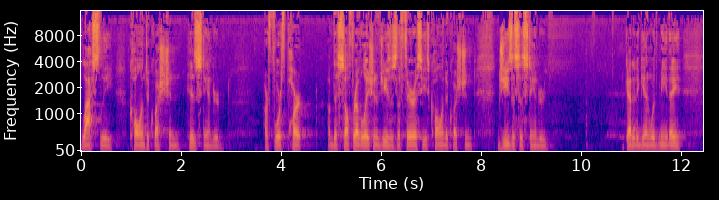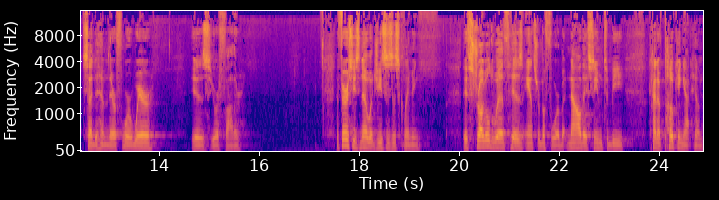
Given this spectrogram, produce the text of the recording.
lastly, call into question his standard. Our fourth part of the self revelation of Jesus, the Pharisees call into question Jesus' standard. Look at it again with me. They said to him, Therefore, where is your Father? The Pharisees know what Jesus is claiming. They've struggled with his answer before, but now they seem to be kind of poking at him.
